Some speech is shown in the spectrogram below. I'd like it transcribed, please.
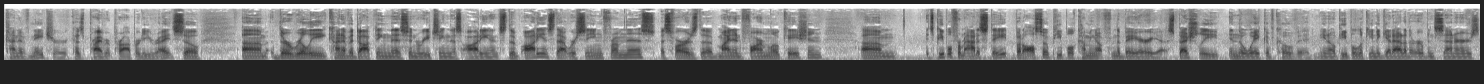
kind of nature because private property, right? So um, they're really kind of adopting this and reaching this audience. The audience that we're seeing from this, as far as the mine and farm location, um, it's people from out of state, but also people coming up from the Bay Area, especially in the wake of COVID. You know, people looking to get out of the urban centers,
